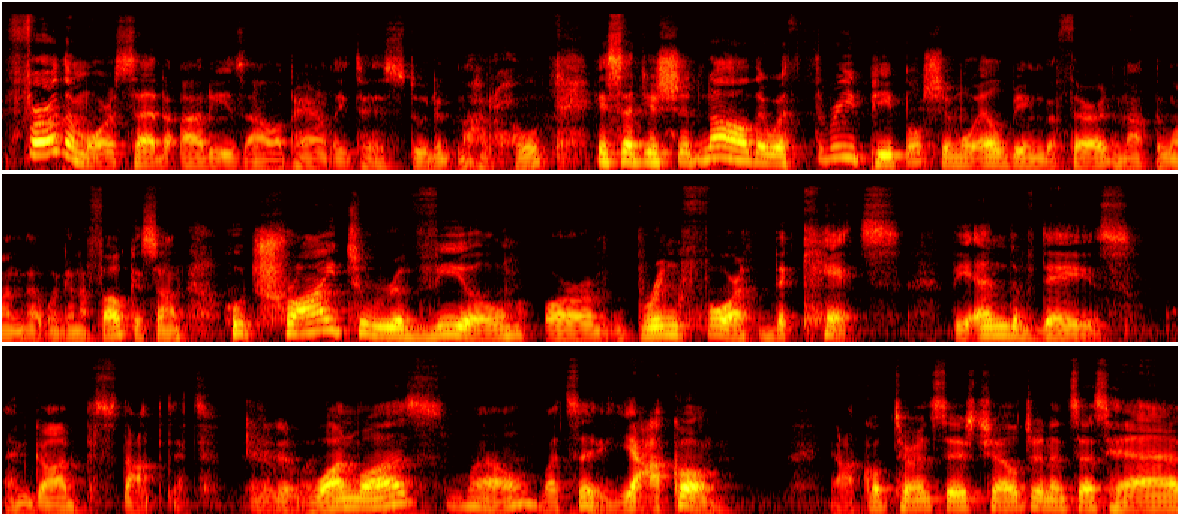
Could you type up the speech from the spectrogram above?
Furthermore, said Arizal apparently to his student Maharhu, he said, You should know there were three people, Shemuel being the third, not the one that we're going to focus on, who tried to reveal or bring forth the kits, the end of days, and God stopped it. One was, well, let's see, Yaakov. Yaakov turns to his children and says, Gather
